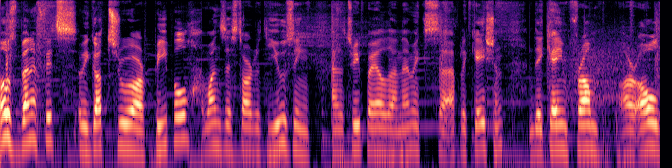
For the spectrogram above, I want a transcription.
Most benefits we got through our people. Once they started using the 3PL Dynamics uh, application, they came from our old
